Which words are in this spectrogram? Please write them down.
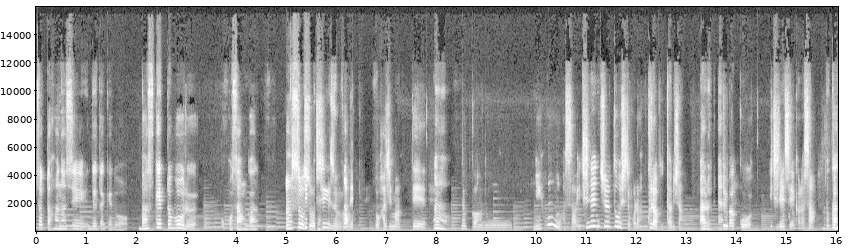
ちょっと話出たけどバスケットボールお子さんが。あそうそうシーズンがね始まってうん。なんかあのー日本はさ一年中通してほらクラブってあるじゃん。あるね。中学校1年生からさ部バ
